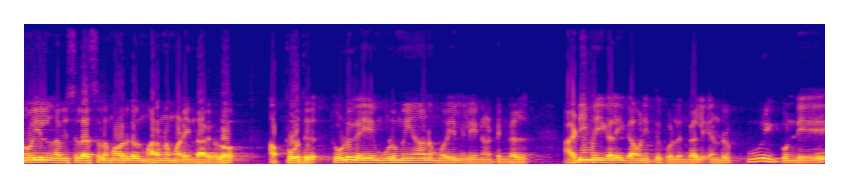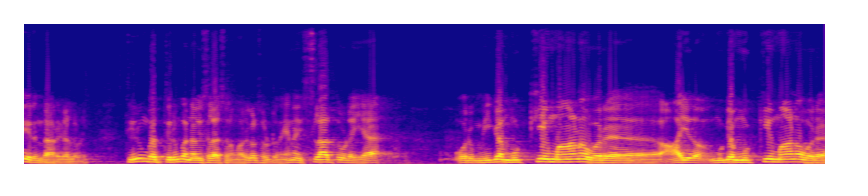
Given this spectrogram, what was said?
நோயில் நபிசுல்லாஸ்லாம் அவர்கள் மரணம் அடைந்தார்களோ அப்போது தொழுகையை முழுமையான முறையில் நிலைநாட்டுங்கள் அடிமைகளை கவனித்துக் கொள்ளுங்கள் என்று கூறிக்கொண்டே இருந்தார்கள். திரும்ப திரும்ப நபிசுல்லாஸ்லாம் அவர்கள் சொல்கிறாங்க ஏன்னா இஸ்லாத்துடைய ஒரு மிக முக்கியமான ஒரு ஆயுதம் மிக முக்கியமான ஒரு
